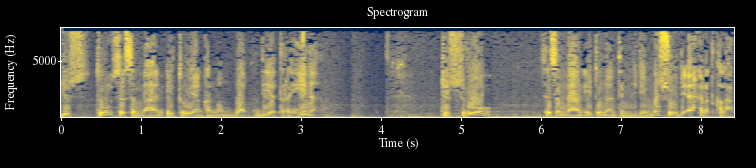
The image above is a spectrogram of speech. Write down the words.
justru sesembahan itu yang akan membuat dia terhina. Justru sesembahan itu nanti menjadi musuh di akhirat kelak.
